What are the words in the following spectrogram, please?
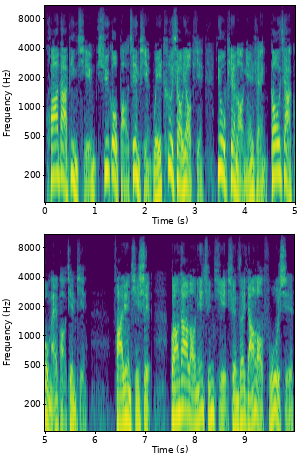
夸大病情、虚构保健品为特效药品，诱骗老年人高价购买保健品。法院提示：广大老年群体选择养老服务时，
